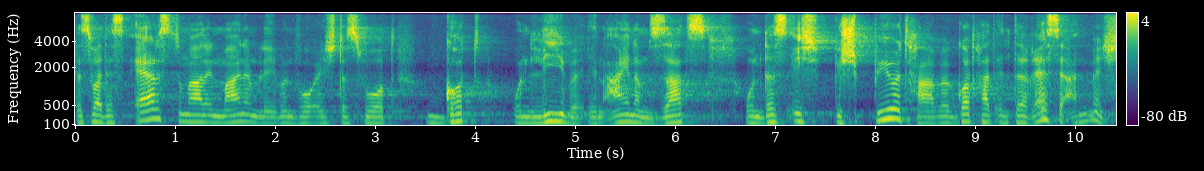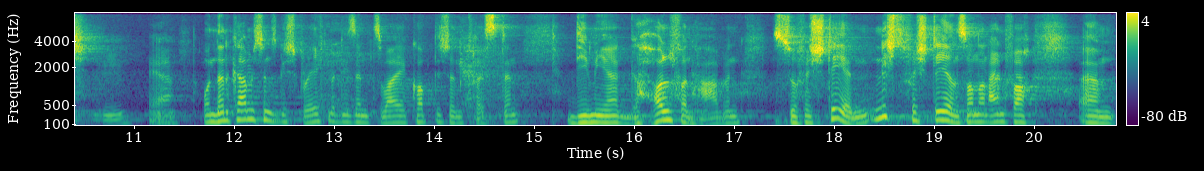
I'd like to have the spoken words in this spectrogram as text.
Das war das erste Mal in meinem Leben, wo ich das Wort Gott und Liebe in einem Satz und dass ich gespürt habe, Gott hat Interesse an mich. Mhm. Ja. Und dann kam ich ins Gespräch mit diesen zwei koptischen Christen die mir geholfen haben zu verstehen. Nicht zu verstehen, sondern einfach ähm,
